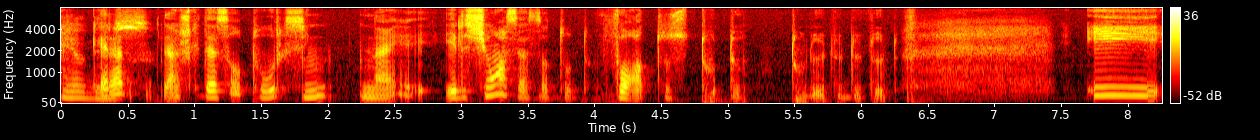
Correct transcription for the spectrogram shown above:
Meu Era, Deus. acho que dessa altura, assim, né? Eles tinham acesso a tudo. Fotos, tudo. Tudo, tudo, tudo. E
